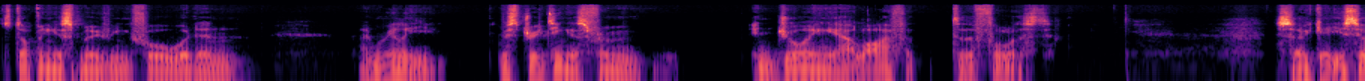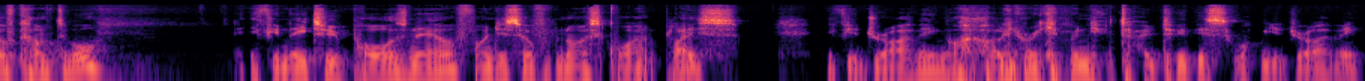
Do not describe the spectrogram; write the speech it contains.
stopping us moving forward and and really restricting us from enjoying our life to the fullest. So get yourself comfortable. If you need to, pause now, find yourself a nice quiet place. If you're driving, I highly recommend you don't do this while you're driving.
